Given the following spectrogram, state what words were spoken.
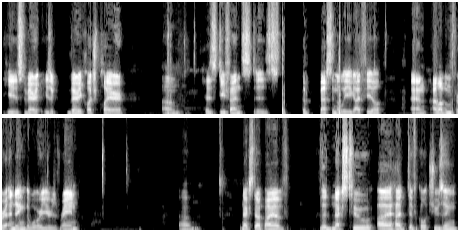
he is very he's a very clutch player. Um, his defense is the best in the league, I feel, and I love him for ending the Warriors' reign. Um, next up, I have the next two. I had difficult choosing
